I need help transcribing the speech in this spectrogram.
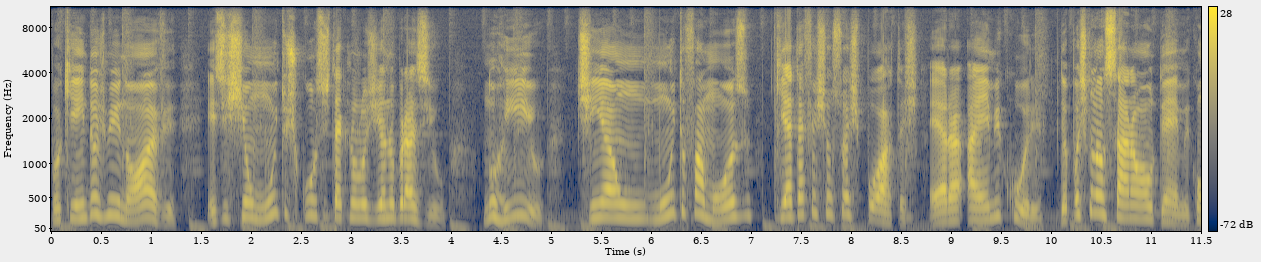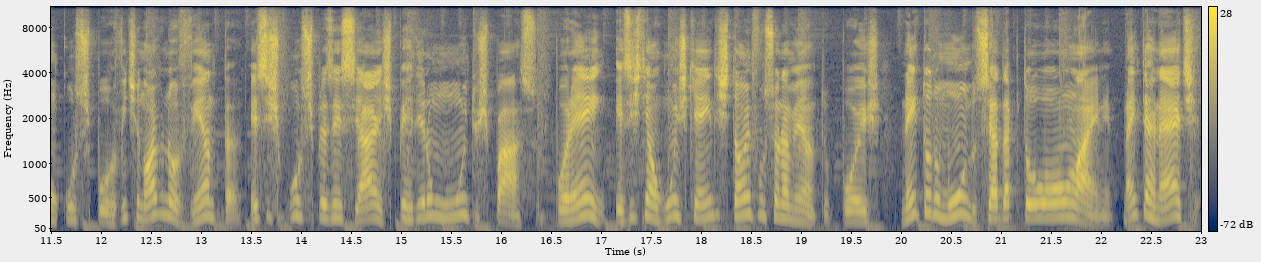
porque em 2009 existiam muitos cursos de tecnologia no Brasil. No Rio, tinha um muito famoso que até fechou suas portas, era a M Cure. Depois que lançaram a Udemy com cursos por R$ 29,90, esses cursos presenciais perderam muito espaço. Porém, existem alguns que ainda estão em funcionamento, pois nem todo mundo se adaptou ao online. Na internet,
